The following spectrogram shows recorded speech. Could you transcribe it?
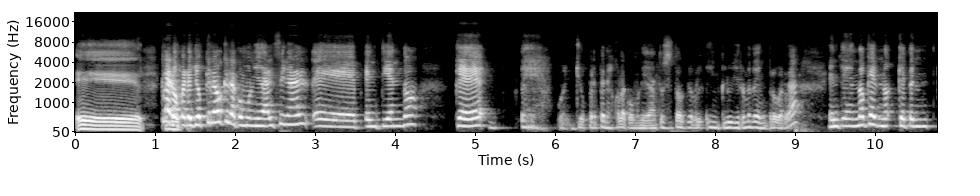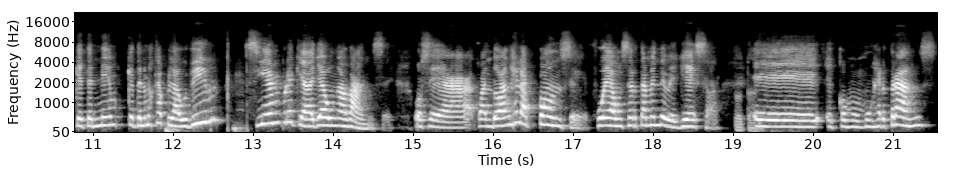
Eh, Claro, como- pero yo creo que la comunidad al final eh, entiendo que eh, bueno, yo pertenezco a la comunidad, entonces tengo que incluirme dentro, ¿verdad? Entiendo que, no- que, ten- que, tenem- que tenemos que aplaudir siempre que haya un avance. O sea, cuando Ángela Ponce fue a un certamen de belleza eh, eh, como mujer trans,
